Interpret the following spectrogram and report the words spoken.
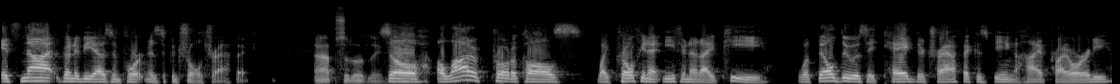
it's not going to be as important as the control traffic. Absolutely. So a lot of protocols like Profinet and Ethernet IP, what they'll do is they tag their traffic as being a high priority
